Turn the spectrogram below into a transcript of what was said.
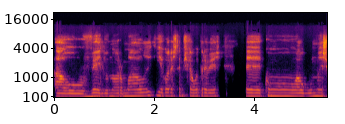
ao velho normal e agora estamos cá outra vez uh, com algumas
